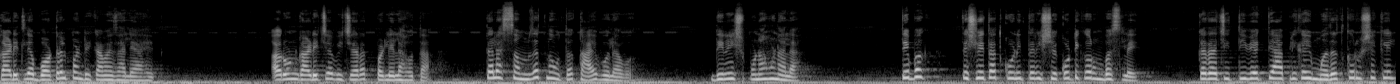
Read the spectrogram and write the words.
गाडीतल्या बॉटल पण रिकाम्या झाल्या आहेत. अरुण गाडीच्या विचारात पडलेला होता. त्याला समजत नव्हतं काय बोलावं. दिनेश पुन्हा म्हणाला ते बघ ते शेतात कोणीतरी शेकोटी करून बसले. कदाचित ती व्यक्ती आपली काही मदत करू शकेल.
